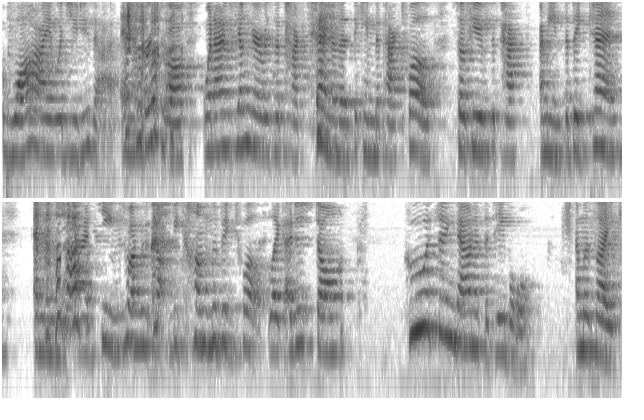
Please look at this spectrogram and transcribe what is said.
Why would you do that? And first of all, when I was younger, it was the Pac-10, and then it became the Pac-12. So if you have the Pac, I mean the Big Ten, and then you add teams, why would it not become the Big 12? Like I just don't who was sitting down at the table and was like,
